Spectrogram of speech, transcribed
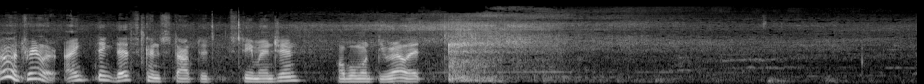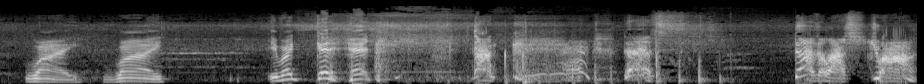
Oh, a trailer. I think this can stop the steam engine. Hope it won't derail it. Why? Why? If I get hit, that's that's the last straw.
